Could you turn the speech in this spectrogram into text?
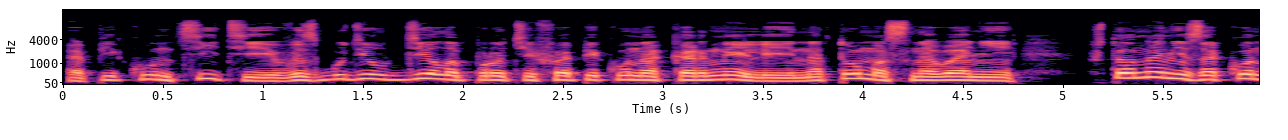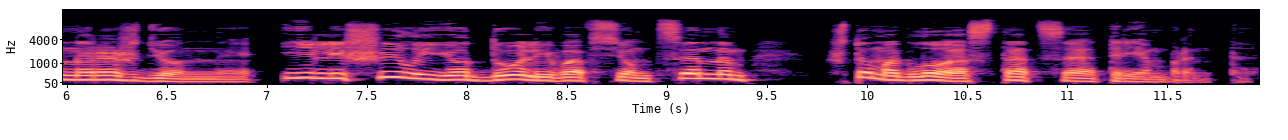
Опекун Титии возбудил дело против опекуна Корнелии на том основании, что она незаконно рожденная, и лишил ее доли во всем ценном, что могло остаться от Рембранта.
